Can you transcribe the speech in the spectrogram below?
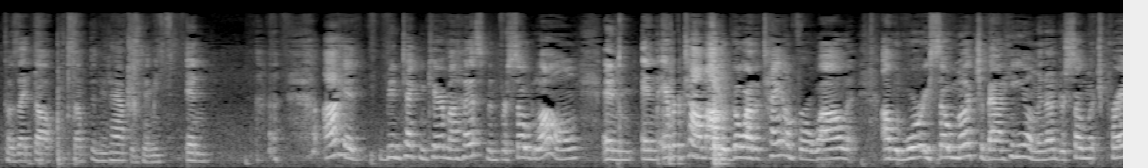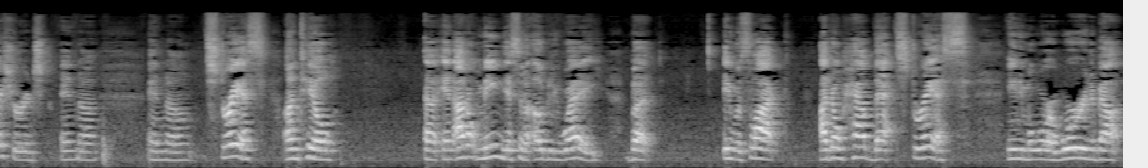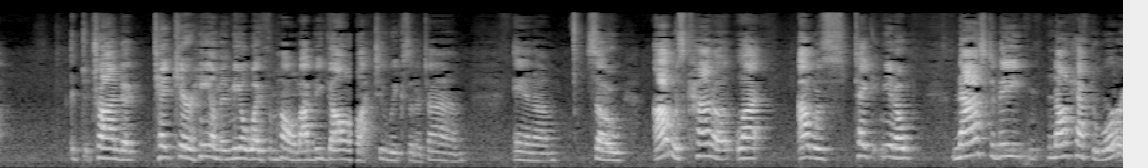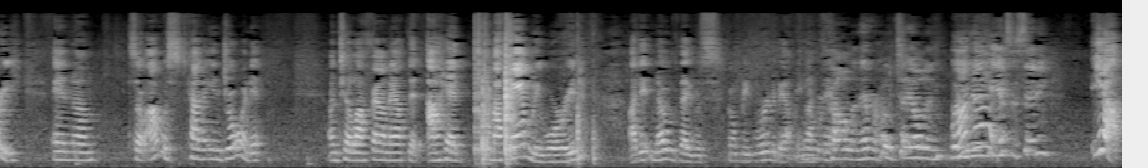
because they thought something had happened to me. And I had been taking care of my husband for so long, and and every time I would go out of town for a while, I would worry so much about him and under so much pressure and and uh, and uh, stress until. Uh, and I don't mean this in an ugly way, but it was like I don't have that stress anymore, or worrying about trying to take care of him and me away from home. I'd be gone like two weeks at a time. And um, so I was kind of like, I was taking, you know, nice to be, not have to worry. And um, so I was kind of enjoying it until I found out that I had my family worried. I didn't know they was going to be worried about me We like that. calling every hotel and I were in Kansas City? Yeah,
